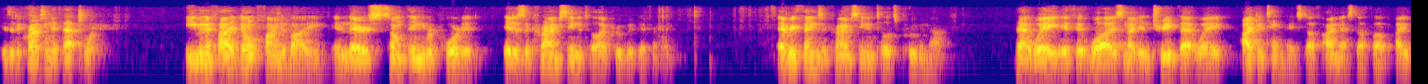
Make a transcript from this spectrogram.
is it a crime scene at that point? Even if I don't find a body and there's something reported, it is a crime scene until I prove it differently. Everything's a crime scene until it's proven not. That way, if it was and I didn't treat it that way, I contaminated stuff. I messed stuff up. I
